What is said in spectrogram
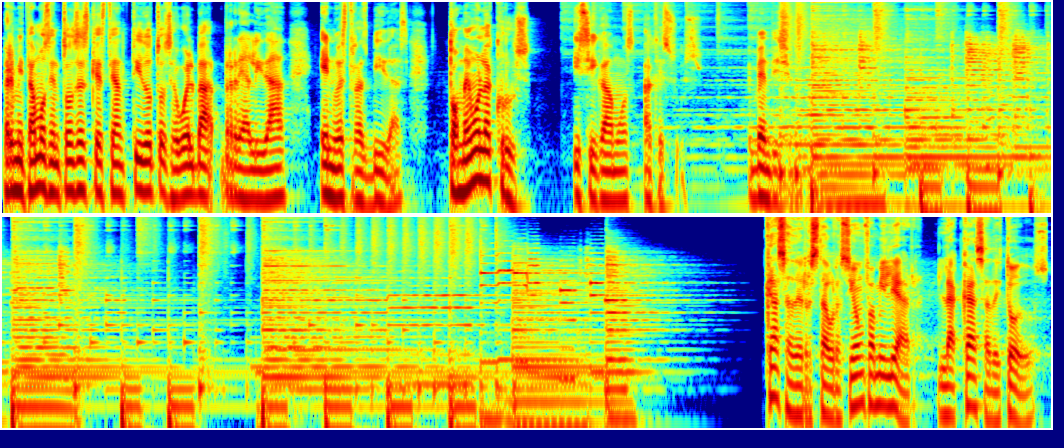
Permitamos entonces que este antídoto se vuelva realidad en nuestras vidas. Tomemos la cruz y sigamos a Jesús. Bendición. Casa de Restauración Familiar, la casa de todos.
